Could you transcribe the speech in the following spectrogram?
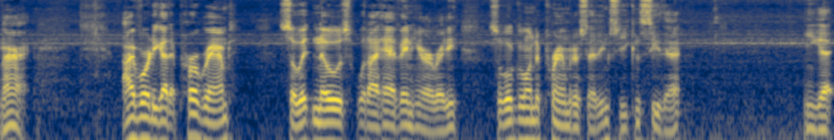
All right, I've already got it programmed, so it knows what I have in here already. So we'll go into parameter settings so you can see that. You got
